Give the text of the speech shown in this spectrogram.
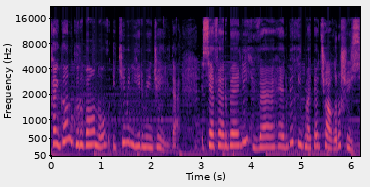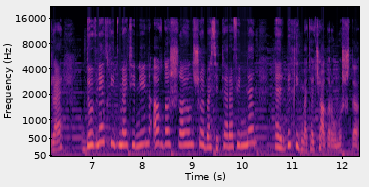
Xəqan Qurbanov 2020-ci ildə səfərbərlik və hərbi xidmətə çağırış üzrə Dövlət Xidmətinin Ağdaş rayon şöbəsi tərəfindən hərbi xidmətə çağırılmışdı.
